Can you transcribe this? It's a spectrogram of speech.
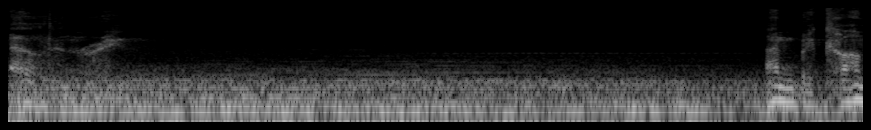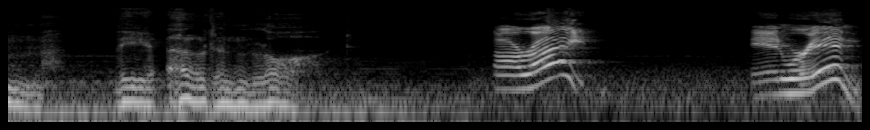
Elden Ring. And become the Elden Lord. All right. And we're in.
